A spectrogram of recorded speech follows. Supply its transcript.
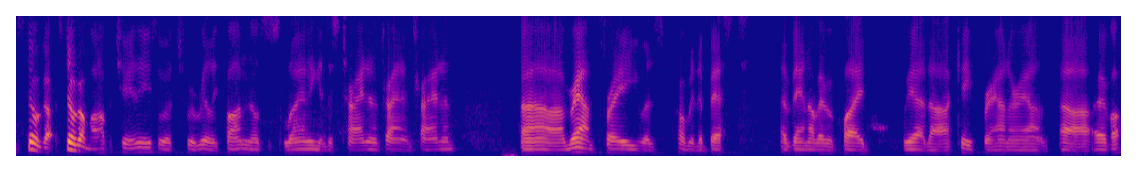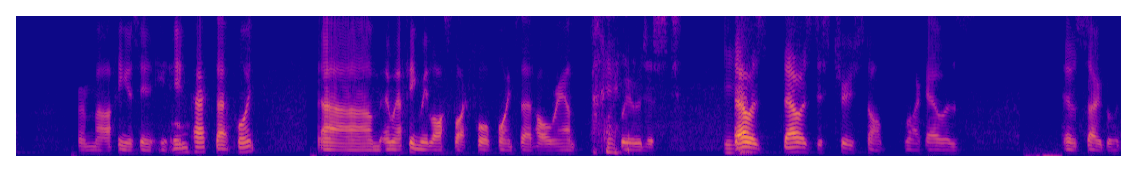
Still got still got my opportunities, which were really fun. I was just learning and just training and training and training. Um, round three was probably the best event I've ever played. We had uh, Keith Brown around uh, over from uh, I think it was in, in Impact that point, um, and I think we lost like four points that whole round. We were just Yeah. that was that was just true stomp. Like that was it was so good.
